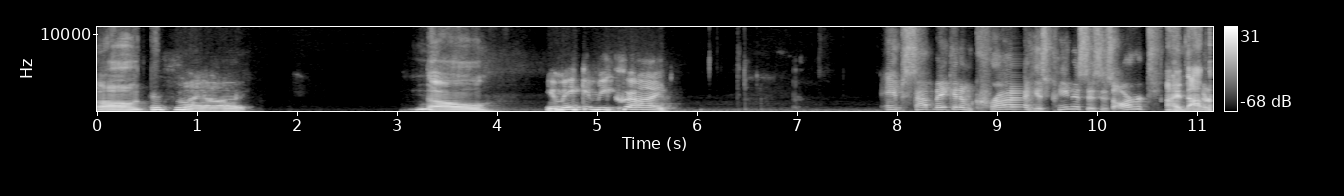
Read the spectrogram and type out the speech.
Oh It's my art. no. You're making me cry. Abe, stop making him cry. His penis is his art. I'm not Or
